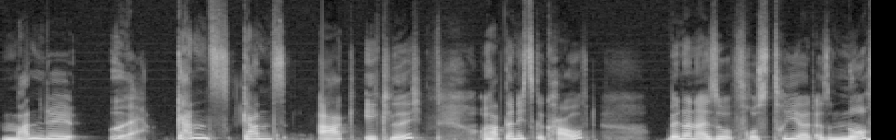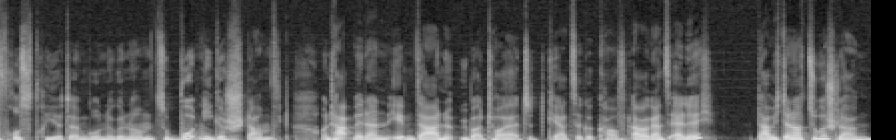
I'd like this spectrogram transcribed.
Mandel. Ganz, ganz arg eklig. Und habe da nichts gekauft. Bin dann also frustriert, also noch frustrierter im Grunde genommen, zu Butni gestampft und habe mir dann eben da eine überteuerte Kerze gekauft. Aber ganz ehrlich, da habe ich dann auch zugeschlagen.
